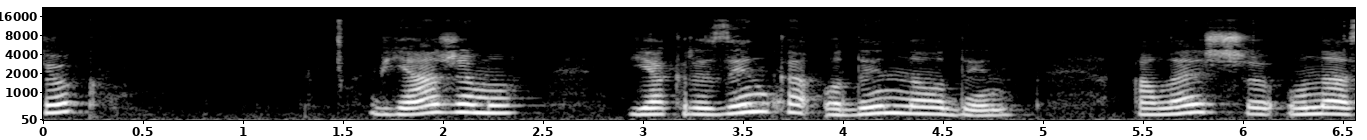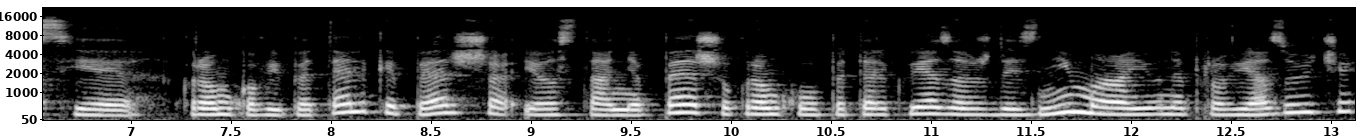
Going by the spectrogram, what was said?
Рядочок в'яжемо як резинка один на один. Але ж у нас є кромкові петельки, перша і остання. Першу кромкову петельку я завжди знімаю, не пров'язуючи,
